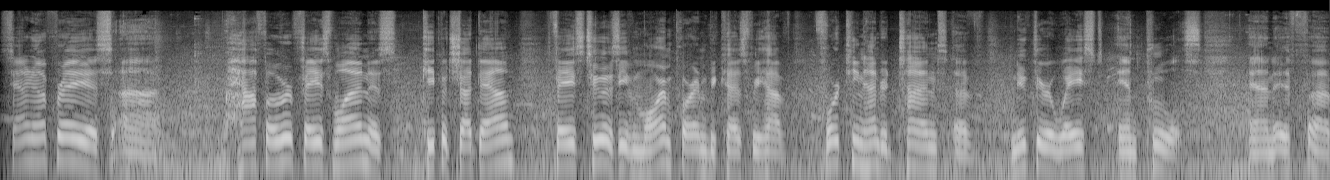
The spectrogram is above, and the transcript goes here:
San Onofre is uh, half over. Phase one is keep it shut down. Phase two is even more important because we have 1,400 tons of nuclear waste in pools. And if uh,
